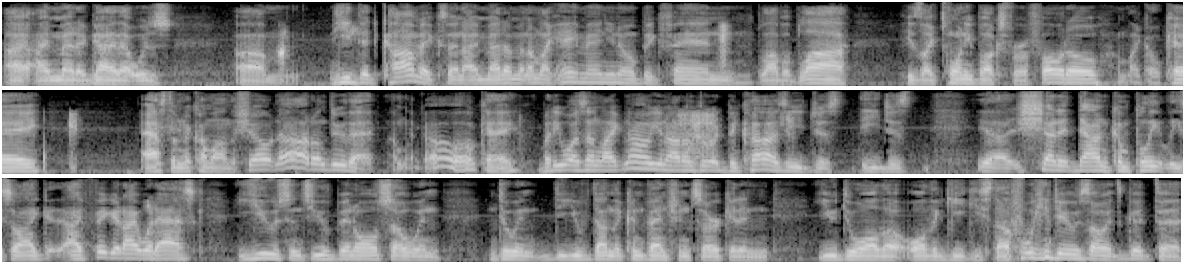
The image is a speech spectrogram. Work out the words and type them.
I I met a guy that was um he did comics and I met him and I'm like, "Hey man, you know, big fan, blah blah blah." He's like 20 bucks for a photo. I'm like, "Okay." Asked him to come on the show. No, I don't do that. I'm like, "Oh, okay." But he wasn't like, "No, you know, I don't do it because." He just he just yeah, shut it down completely. So I, I figured I would ask you since you've been also in doing you've done the convention circuit and you do all the all the geeky stuff we do. So it's good to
